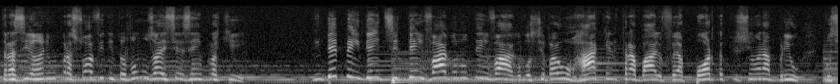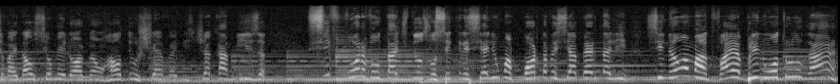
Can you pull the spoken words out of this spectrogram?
trazer ânimo para a sua vida. Então vamos usar esse exemplo aqui. Independente se tem vaga ou não tem vaga, você vai honrar aquele trabalho, foi a porta que o Senhor abriu. Você vai dar o seu melhor, vai honrar o teu chefe, vai vestir a camisa. Se for a vontade de Deus você crescer ali, uma porta vai ser aberta ali. Se não, amado, vai abrir em outro lugar.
